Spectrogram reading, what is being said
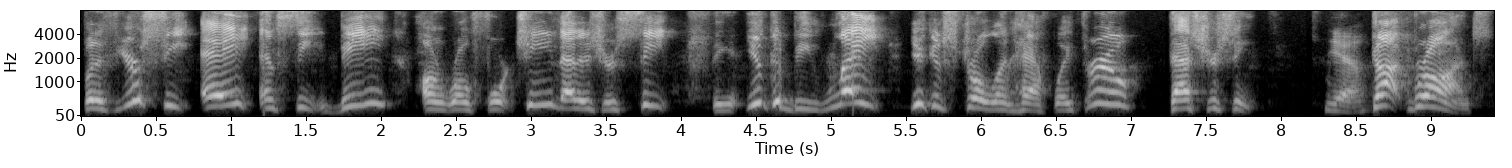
But if you're seat A and seat B on row 14, that is your seat. You could be late. You can stroll in halfway through. That's your seat. Yeah. Got bronze.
